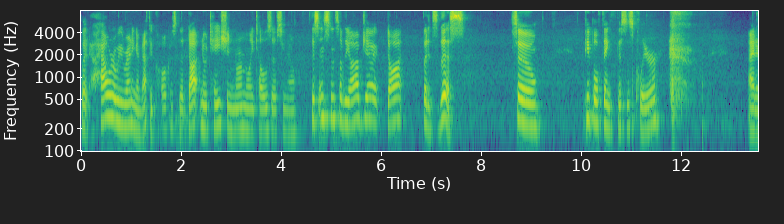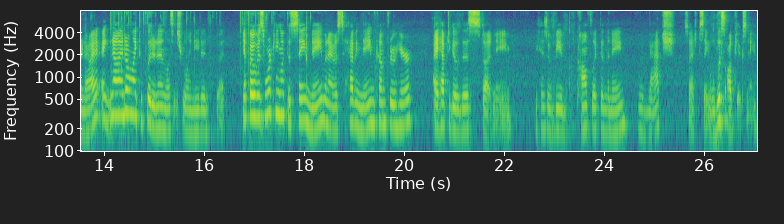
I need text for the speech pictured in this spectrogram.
But how are we running a method call? Because the dot notation normally tells us, you know, this instance of the object, dot, but it's this. So people think this is clear. I don't know. I, I, no, I don't like to put it in unless it's really needed. But if I was working with the same name and I was having name come through here, I'd have to go this dot name because it would be a conflict in the name. It would match. So I have to say, well, this object's name.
